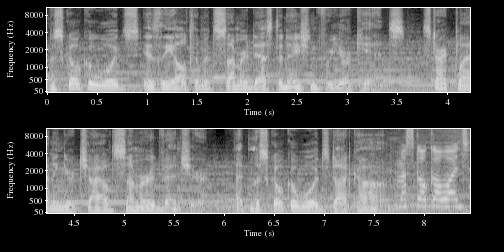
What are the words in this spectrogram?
Muskoka Woods is the ultimate summer destination for your kids. Start planning your child's summer adventure at muskokawoods.com. Muskoka Woods.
